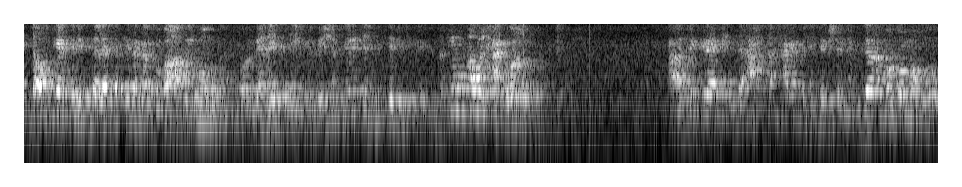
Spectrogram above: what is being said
انت قوم كاتب الثلاثة كده جنب بعض اللي هم organism incubation period infectivity ذاكرهم أول حاجة واخد؟ على فكرة انت أحسن حاجة في ال infection إنك تقرأ الموضوع موضوع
